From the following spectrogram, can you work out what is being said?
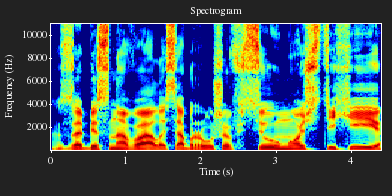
забесновалась, обрушив всю мощь стихии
